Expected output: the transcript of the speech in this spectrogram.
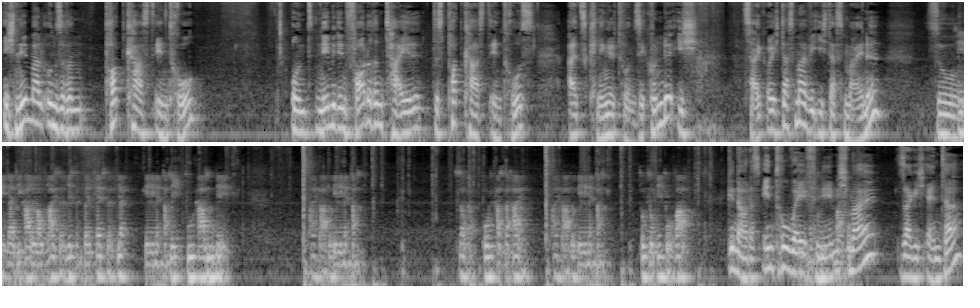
ich nehme mal unseren Podcast-Intro und nehme den vorderen Teil des Podcast-Intros als Klingelton. Sekunde, ich zeige euch das mal, wie ich das meine. So. Genau, das Intro Wave nehme ich mal, sage ich Enter.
